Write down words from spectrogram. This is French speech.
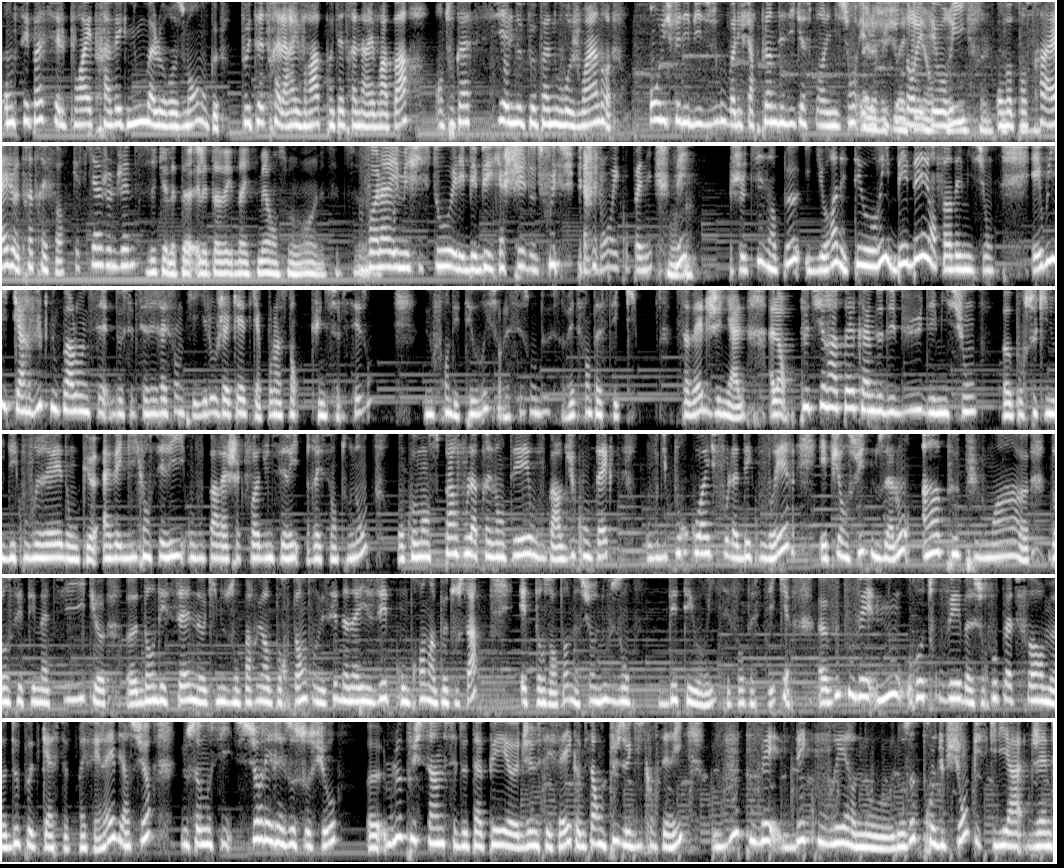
on ne sait pas si elle pourra être avec nous, malheureusement. Donc, peut-être elle arrivera, peut-être elle n'arrivera pas. En tout cas, si elle ne peut pas nous rejoindre, on lui fait des bisous, on va lui faire plein de dédicaces pendant l'émission et Elle je suis sûre que dans les en théories, on va penser à elle très très fort. Qu'est-ce qu'il y a, jeune James? Qu'elle est, elle est avec Nightmare en ce moment. Elle se- Voilà, et Mephisto et les bébés cachés de tous les super-héros et compagnie. Voilà. Mais je tease un peu, il y aura des théories bébés en fin d'émission. Et oui, car vu que nous parlons de cette série récente qui est Yellow Jacket, qui a pour l'instant qu'une seule saison, nous ferons des théories sur la saison 2. Ça va être fantastique. Ça va être génial. Alors, petit rappel quand même de début d'émission euh, pour ceux qui nous découvriraient. Donc, euh, avec Geek en série, on vous parle à chaque fois d'une série récente ou non. On commence par vous la présenter, on vous parle du contexte, on vous dit pourquoi il faut la découvrir, et puis ensuite nous allons un peu plus loin euh, dans ces thématiques, dans des scènes qui nous ont paru importantes. On essaie d'analyser, de comprendre un peu tout ça, et de temps en temps, bien sûr, nous faisons des théories, c'est fantastique. Euh, vous pouvez nous retrouver bah, sur vos plateformes de podcast préférées, bien sûr. Nous sommes aussi sur les réseaux sociaux. Euh, le plus simple, c'est de taper euh, James et comme ça, en plus de Geek en série, vous pouvez découvrir nos, nos autres productions, puisqu'il y a, James,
